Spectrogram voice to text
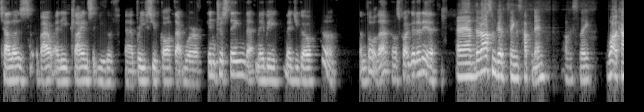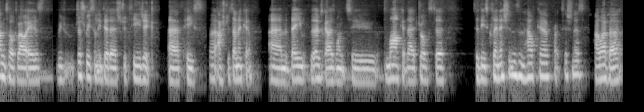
tell us about any clients that you have uh, briefs you've got that were interesting that maybe made you go, oh, hadn't thought that. That was quite a good idea. Um, there are some good things happening, obviously. What I can talk about is we just recently did a strategic uh, piece for AstraZeneca. Um, they those guys want to market their drugs to to these clinicians and healthcare practitioners. However,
